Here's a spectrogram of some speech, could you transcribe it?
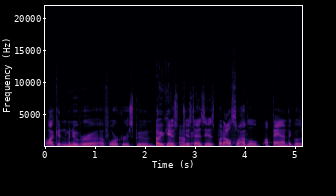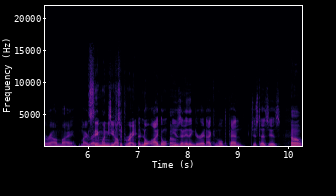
Well, I can maneuver a, a fork or a spoon. Oh, you can just, oh, okay. just as is, but I also have a little a band that goes around my my the right same one you used to write. Uh, No, I don't Oh. use anything to write. I can hold the pen just as is. Oh,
